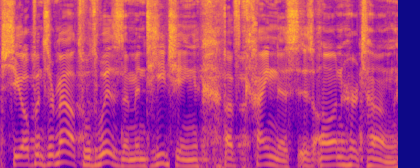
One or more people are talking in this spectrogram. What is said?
She opens her mouth with wisdom, and teaching of kindness is on her tongue.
